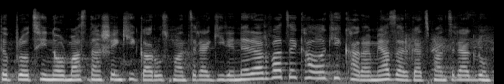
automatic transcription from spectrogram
Դպրոցի նոր մասնաշենքի կառուցման ծրագիրը ներառված է քաղաքի քարամյա զարգացման ծրագրում,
